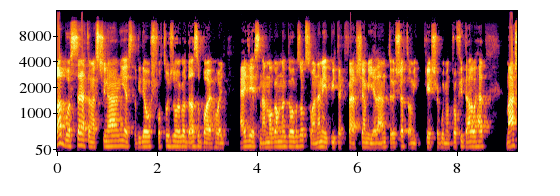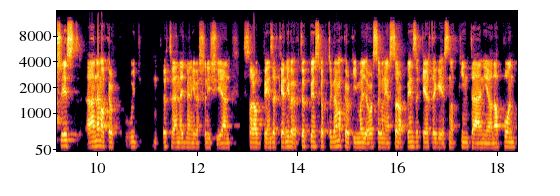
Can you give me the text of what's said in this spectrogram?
alapból szeretem ezt csinálni, ezt a videós, fotós dolgot, de az a baj, hogy egyrészt nem magamnak dolgozok, szóval nem építek fel semmi jelentőset, ami később úgymond profitáló lehet, másrészt nem akarok úgy 50-40 évesen is ilyen szarabb pénzekért, mivel több pénzt kaptak, nem akarok így Magyarországon ilyen szarabb pénzekért egész nap kint állni a napon,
